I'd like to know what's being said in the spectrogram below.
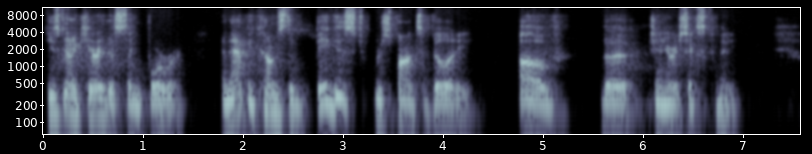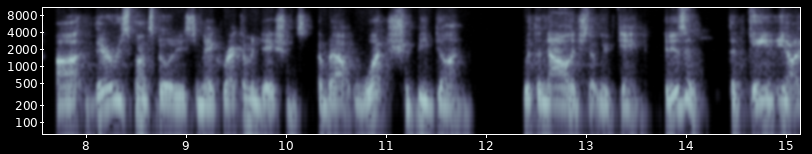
He's going to carry this thing forward. And that becomes the biggest responsibility of the January 6th committee. Uh, their responsibility is to make recommendations about what should be done with the knowledge that we've gained. It isn't that gain, you know,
